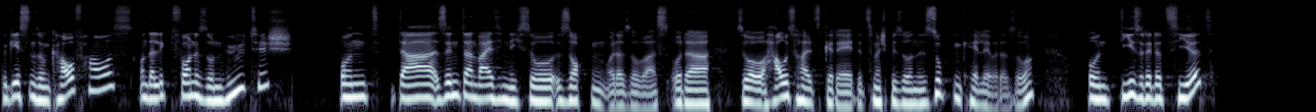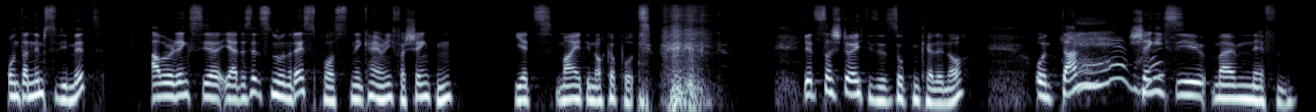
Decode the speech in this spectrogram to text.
du gehst in so ein Kaufhaus und da liegt vorne so ein Wühltisch und da sind dann, weiß ich nicht, so Socken oder sowas oder so Haushaltsgeräte, zum Beispiel so eine Suppenkelle oder so und die ist reduziert und dann nimmst du die mit, aber du denkst dir, ja, das ist jetzt nur ein Restposten, den kann ich auch nicht verschenken, jetzt mach ich die noch kaputt. Jetzt zerstöre ich diese Suppenkelle noch. Und dann schenke ich sie meinem Neffen.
